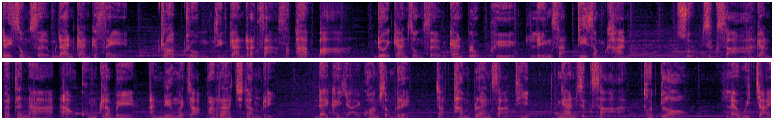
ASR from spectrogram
ได้ส่งเสริมด้านการเกษตร ครอบคลุมถึงการรักษาสภาพป่า โดยการส่งเสริมการปลูกพืชเลี้ยงสัตว์ที่สำคัญ ศูนย์ศึกษาการพัฒนาอ่าวคุ้งกระเบน อันเนื่องมาจากพระราชดำริ ได้ขยายความสำเร็จจัดทำแปลงสาธิต งานศึกษา ทดลอง และวิจัย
